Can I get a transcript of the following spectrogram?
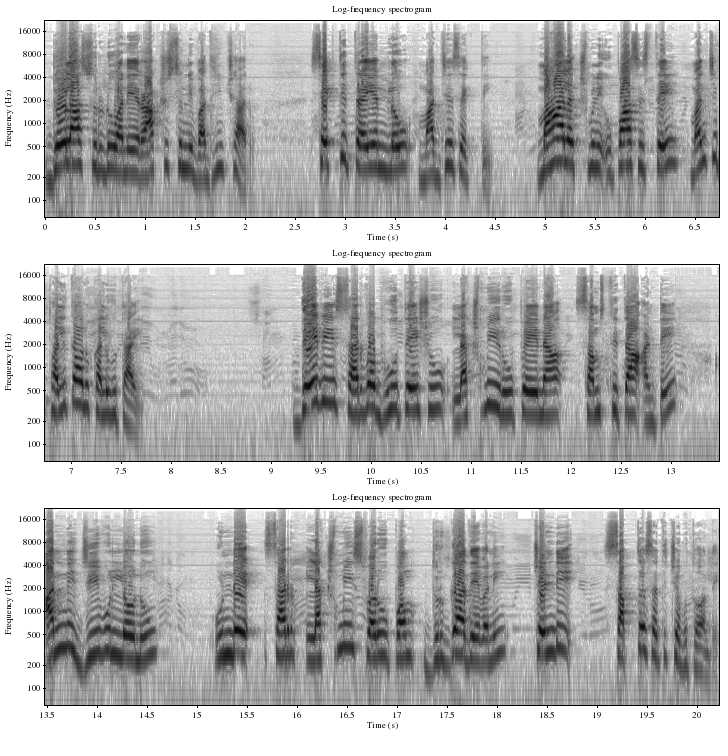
డోలాసురుడు అనే రాక్షసుని వధించారు. శక్తి త్రయంలో మధ్యశక్తి. మహాలక్ష్మిని ఉపాసిస్తే మంచి ఫలితాలు కలుగుతాయి. దేవి సర్వభూతేషు లక్ష్మీ రూపేణ సంస్థిత అంటే అన్ని జీవుల్లోనూ ఉండే సర్ లక్ష్మీ స్వరూపం దుర్గాదేవని చండి సప్తసతి చెబుతోంది.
